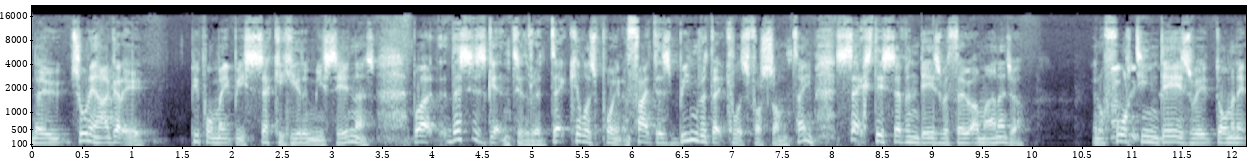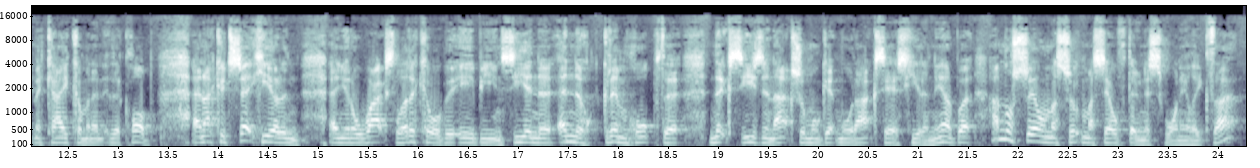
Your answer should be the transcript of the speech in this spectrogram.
Now, Tony Haggerty people might be sick of hearing me saying this, but this is getting to the ridiculous point. In fact, it's been ridiculous for some time. 67 days without a manager. You know, 14 days with Dominic McKay coming into the club. And I could sit here and, and you know, wax lyrical about A, B, and C in the, in the grim hope that next season ACSOM will get more access here and there. But I'm not selling my- myself down to Swanee like that.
